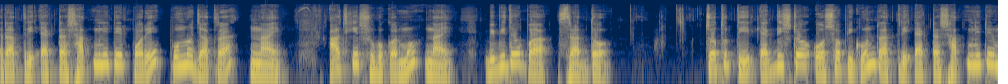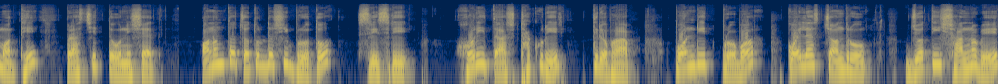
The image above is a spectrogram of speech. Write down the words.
রাত্রি একটা সাত মিনিটের পরে পূর্ণ যাত্রা নাই। আজকের শুভকর্ম নাই। বিবিধ বা শ্রাদ্ধ। চতুর্থীর একদিষ্ট ও সপিগুণ রাত্রি একটা সাত মিনিটের মধ্যে প্রাশ্চিত্য নিষেধ। অনন্ত চতুর্দশী ব্রত শ্রী শ্রী হরিদাস ঠাকুরের তিরোভাব। পণ্ডিত প্রবর কৈলাসচন্দ্র জ্যোতি সান্নবের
